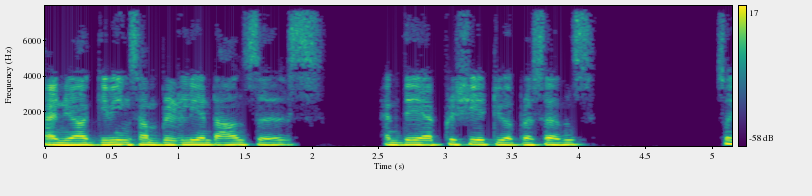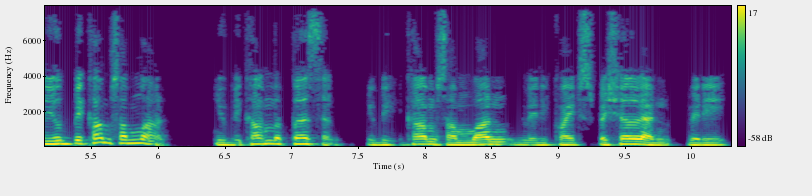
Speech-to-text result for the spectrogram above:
and you are giving some brilliant answers, and they appreciate your presence. So you become someone you become a person you become someone very quite special and very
